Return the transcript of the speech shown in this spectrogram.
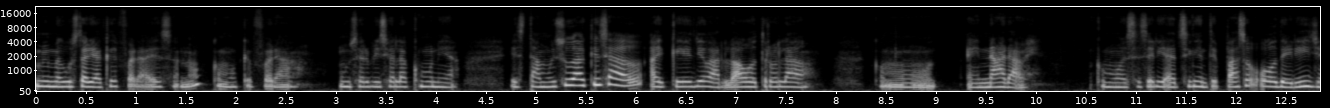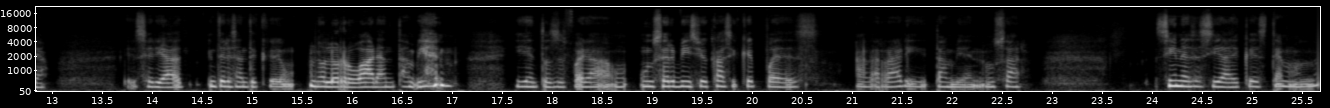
A mí me gustaría que fuera eso, ¿no? Como que fuera un servicio a la comunidad. Está muy sudaquizado, hay que llevarlo a otro lado, como en árabe como ese sería el siguiente paso, o derilla. Sería interesante que no lo robaran también y entonces fuera un, servicio casi que puedes agarrar y también usar sin necesidad de que estemos,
